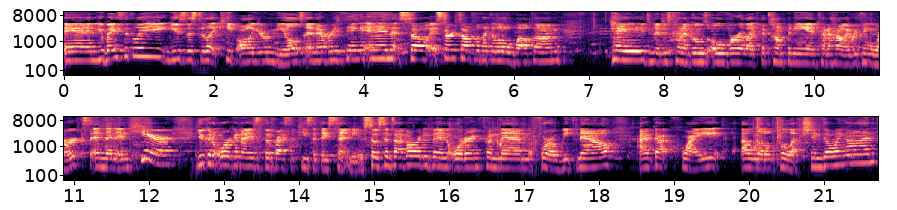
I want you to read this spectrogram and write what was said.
And you basically use this to like keep all your meals and everything in. So it starts off with like a little welcome page and it just kind of goes over like the company and kind of how everything works and then in here you can organize the recipes that they sent you so since I've already been ordering from them for a week now I've got quite a little collection going on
